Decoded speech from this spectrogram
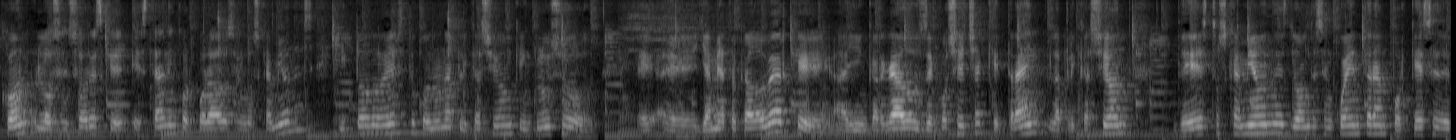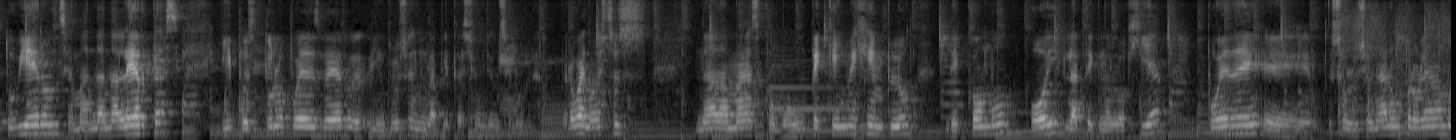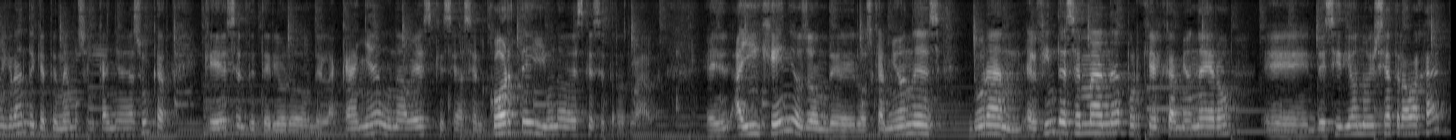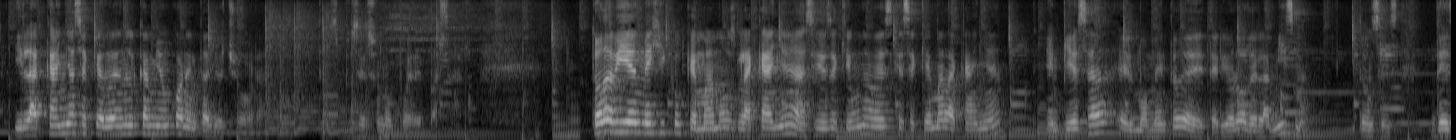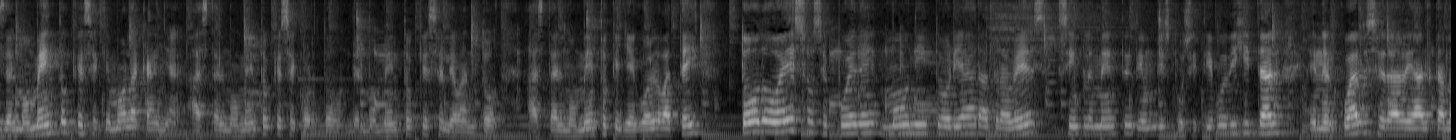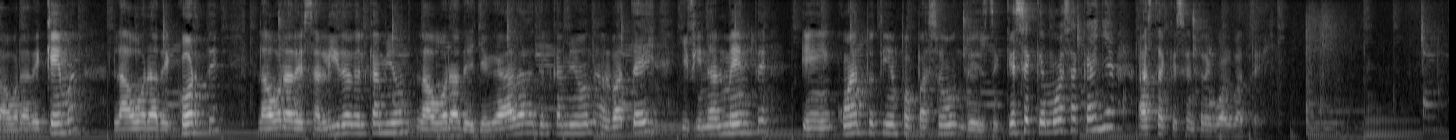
con los sensores que están incorporados en los camiones y todo esto con una aplicación que incluso eh, eh, ya me ha tocado ver que hay encargados de cosecha que traen la aplicación de estos camiones, dónde se encuentran, por qué se detuvieron, se mandan alertas y pues tú lo puedes ver incluso en la aplicación de un celular. Pero bueno, esto es nada más como un pequeño ejemplo de cómo hoy la tecnología puede eh, solucionar un problema muy grande que tenemos en caña de azúcar, que es el deterioro de la caña una vez que se hace el corte y una vez que se traslada. Eh, hay ingenios donde los camiones duran el fin de semana porque el camionero eh, decidió no irse a trabajar y la caña se quedó en el camión 48 horas. Entonces, pues eso no puede pasar. Todavía en México quemamos la caña, así es de que una vez que se quema la caña, empieza el momento de deterioro de la misma. Entonces, desde el momento que se quemó la caña hasta el momento que se cortó, del momento que se levantó hasta el momento que llegó el batey, todo eso se puede monitorear a través simplemente de un dispositivo digital en el cual se da de alta la hora de quema, la hora de corte, la hora de salida del camión, la hora de llegada del camión al batey y finalmente en cuánto tiempo pasó desde que se quemó esa caña hasta que se entregó al batey.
